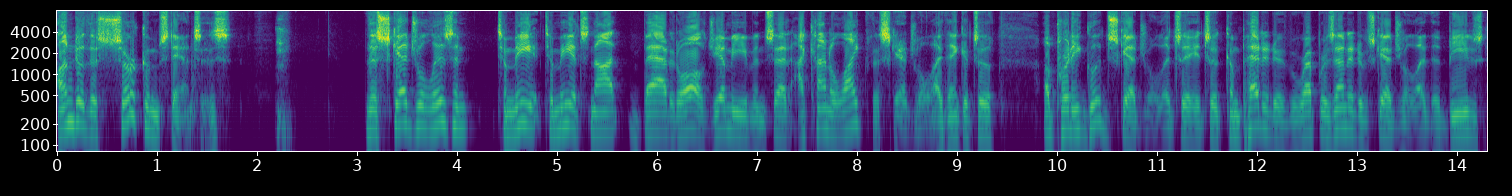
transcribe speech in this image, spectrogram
Under the circumstances, the schedule isn't to me, to me, it's not bad at all. Jimmy even said, "I kind of like the schedule. I think it's a a pretty good schedule. It's a it's a competitive, representative schedule. The Beavs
